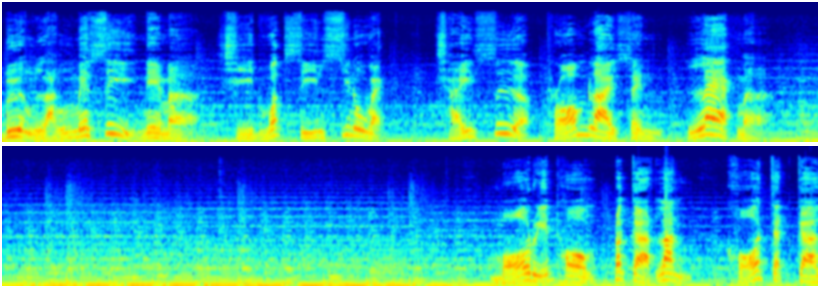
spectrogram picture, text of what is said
เบื้องหลังเมสซี่ เนมา ฉีดวัคซีนซิโนแวคใช้เสื้อพร้อมลายเซ็นแลกมา หมอเหรียญทองประกาศลั่น ขอจัดการ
